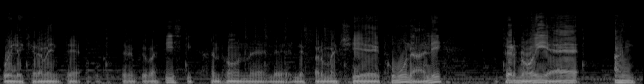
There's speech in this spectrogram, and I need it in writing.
quelle chiaramente a vocazione privatistica, non le, le farmacie comunali, per noi è anche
